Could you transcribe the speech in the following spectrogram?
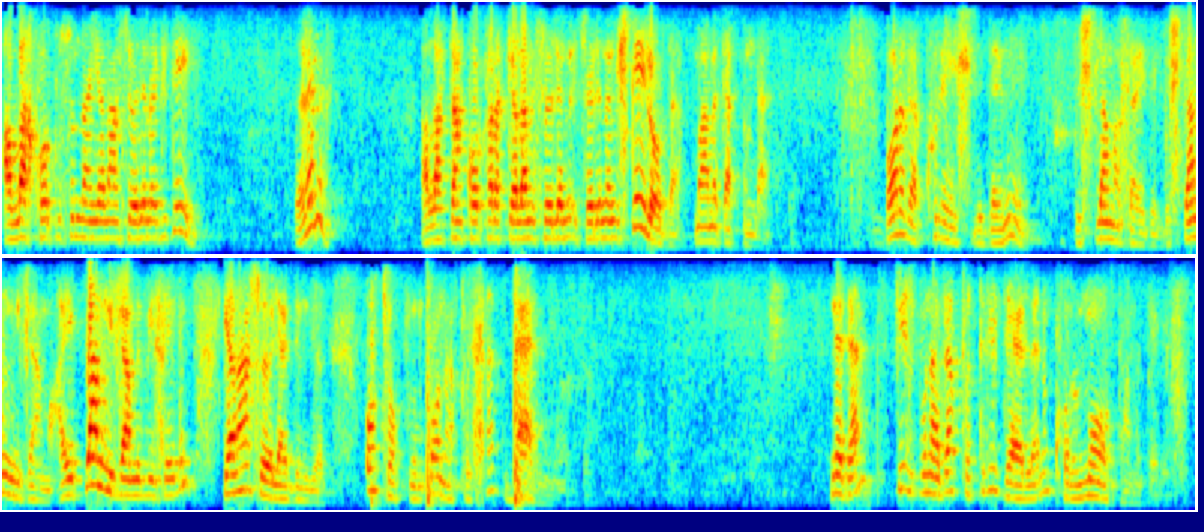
Allah korkusundan yalan söylemedi değil. Öyle mi? Allah'tan korkarak yalanı söyleme, söylememiş değil orada Muhammed hakkında. Orada Kureyşli beni dışlamasaydı, dışlanmayacağımı, ayıplanmayacağımı bilseydim yalan söylerdim diyor. O toplum ona fırsat vermiyordu. Neden? Biz buna da fıtri değerlerin korunma ortamı deriz.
